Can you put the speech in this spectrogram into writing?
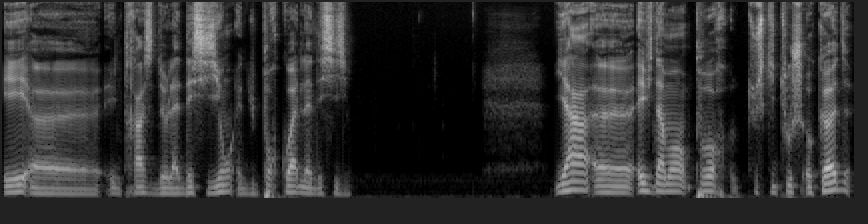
et une trace de la décision et du pourquoi de la décision. Il y a euh, évidemment pour tout ce qui touche au code,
